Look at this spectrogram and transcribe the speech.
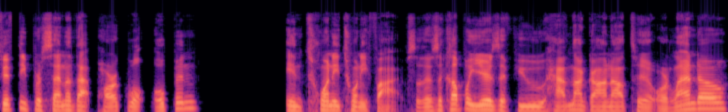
fifty percent of that park will open in 2025. So there's a couple years if you have not gone out to Orlando,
